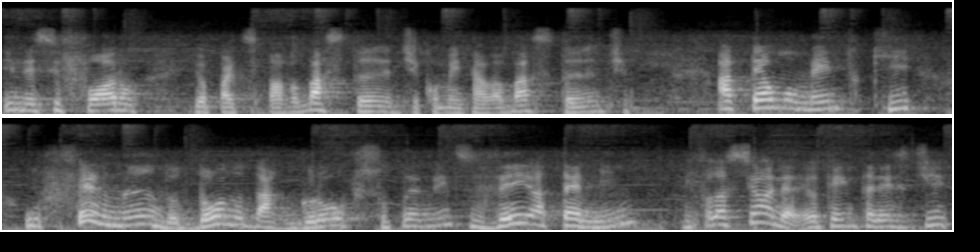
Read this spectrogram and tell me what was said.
E nesse fórum eu participava bastante, comentava bastante, até o momento que o Fernando, dono da Growth Suplementos, veio até mim e falou assim: Olha, eu tenho interesse de,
